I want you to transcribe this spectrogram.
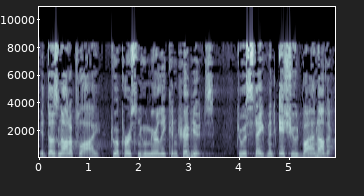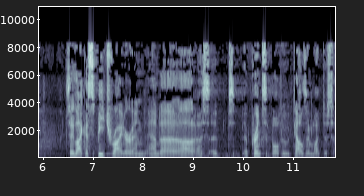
it does not apply to a person who merely contributes to a statement issued by another. Say like a speechwriter and, and a, a, a, a principal who tells him what to say.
